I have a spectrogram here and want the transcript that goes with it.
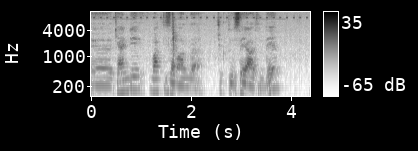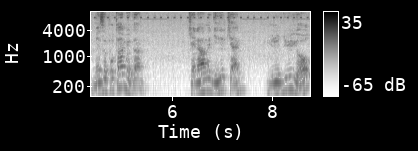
e, kendi vakti zamanında çıktığı seyahatinde Mezopotamya'dan Kenan'a gelirken yürüdüğü yol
